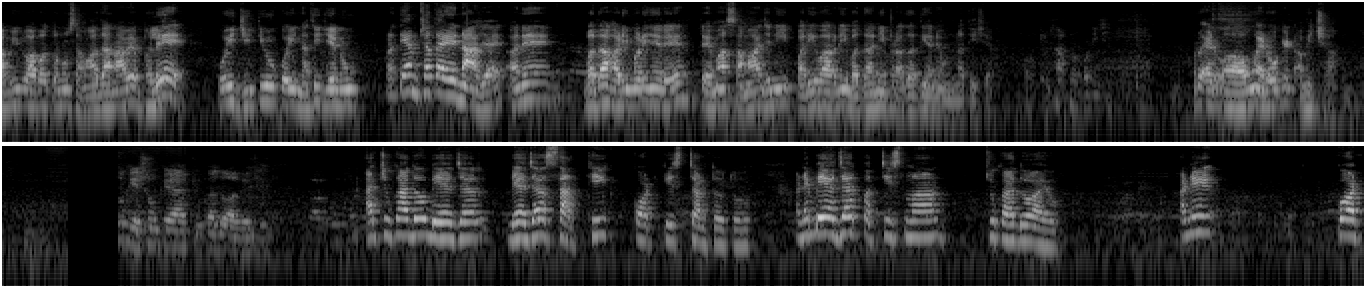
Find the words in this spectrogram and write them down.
આવી બાબતોનું સમાધાન આવે. ભલે કોઈ જીત્યું કોઈ નથી જેનું પણ તેમ છતાં એ ના જાય અને બધા હળીમળીને રહે. તો એમાં સમાજની પરિવારની બધાની પ્રગતિ અને ઉન્નતિ છે. હું એડવોકેટ અમિત શાહ. શું કહેશો કે આ ચુકાદો આ ચુકાદો બે હજાર બે હજાર સાતથી કોર્ટ કેસ ચાલતો હતો. અને બે હજાર પચીસમાં ચુકાદો આવ્યો. અને કોર્ટ,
